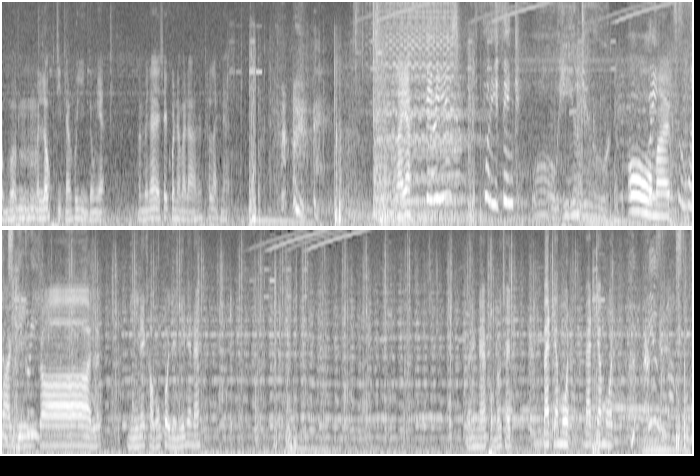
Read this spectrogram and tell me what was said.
ผมว่ามันโรคจิตนะผู้หญิงตรงเนี้ย มันไม่น่าจะใช่คนธรรมดาเท่าไหร่นะ อะไรอะ There he is! What do you think? Oh, he'll do. โอ้ my for one fucking degree. god แล้วหนีในเขาวงกดอย่างนี้เนี่ยนะ เดี๋ยวนึงนะ ผมต้องใช้แบตจะหมด แบตจะหมด You lost him,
